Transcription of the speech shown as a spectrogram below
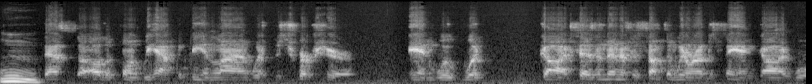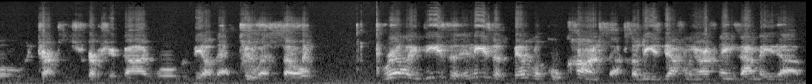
Mm. That's the other point. We have to be in line with the scripture and what God says. And then if it's something we don't understand, God will, in terms of scripture, God will reveal that to us. So really, these are and these are biblical concepts. So these definitely are things I made up,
